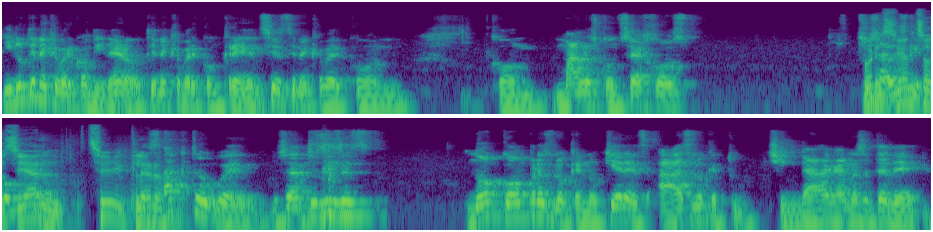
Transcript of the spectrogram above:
Y no tiene que ver con dinero, tiene que ver con creencias, tiene que ver con, con malos consejos. Presión social. compras. Sí, claro. Exacto, güey. O sea, entonces es, no compres lo que no quieres, haz lo que tu chingada gana se te dé,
